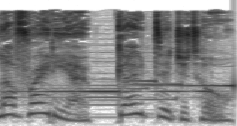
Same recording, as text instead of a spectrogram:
Love radio, go digital.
